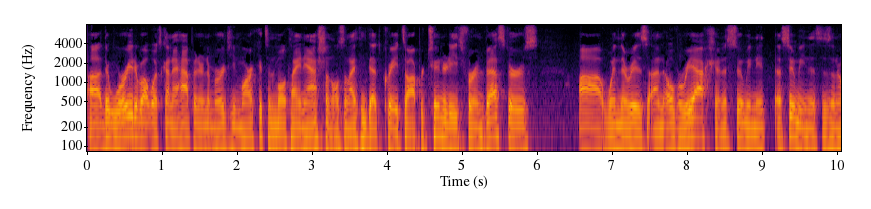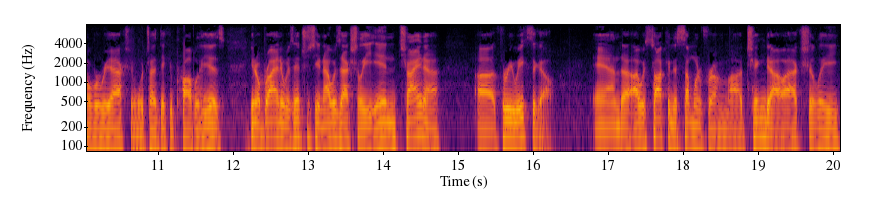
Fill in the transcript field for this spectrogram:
Uh, they're worried about what's going to happen in emerging markets and multinationals, and I think that creates opportunities for investors uh, when there is an overreaction, assuming it, assuming this is an overreaction, which I think it probably is. You know, Brian, it was interesting. I was actually in China uh, three weeks ago, and uh, I was talking to someone from uh, Qingdao actually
